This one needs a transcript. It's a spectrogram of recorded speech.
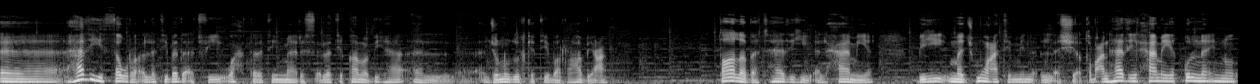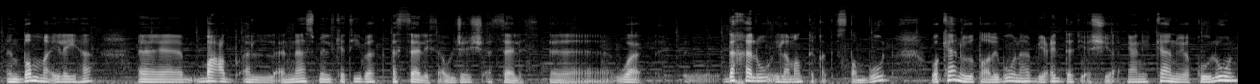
آه هذه الثورة التي بدأت في 31 مارس التي قام بها جنود الكتيبة الرابعة طالبت هذه الحامية بمجموعة من الأشياء. طبعا هذه الحامية قلنا أنه انضم إليها بعض الناس من الكتيبة الثالثة أو الجيش الثالث آه، ودخلوا إلى منطقة إسطنبول وكانوا يطالبون بعدة أشياء. يعني كانوا يقولون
